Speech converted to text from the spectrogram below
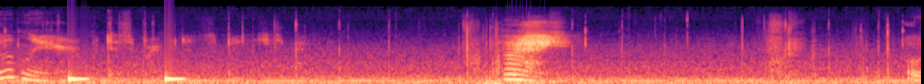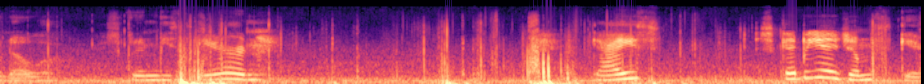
Alright. Oh no. It's gonna be scared. Guys, it's gonna be a jump scare.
